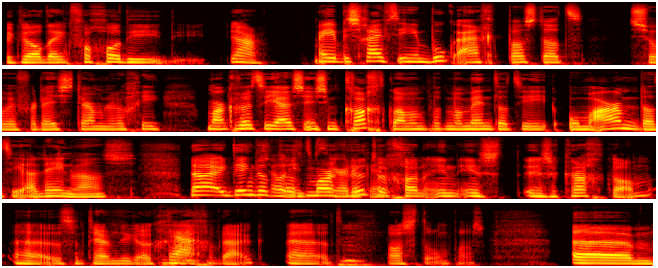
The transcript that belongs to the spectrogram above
ik wel denk van, goh, die, die ja, Maar je beschrijft in je boek eigenlijk pas dat, sorry voor deze terminologie, Mark Rutte juist in zijn kracht kwam op het moment dat hij omarmde dat hij alleen was. Nou, ik denk dat, dat Mark Rutte het. gewoon in, in, zijn kracht kwam. Eh, dat is een term die ik ook graag Ja. gebruik. Eh, het past de onpas. Ehm,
